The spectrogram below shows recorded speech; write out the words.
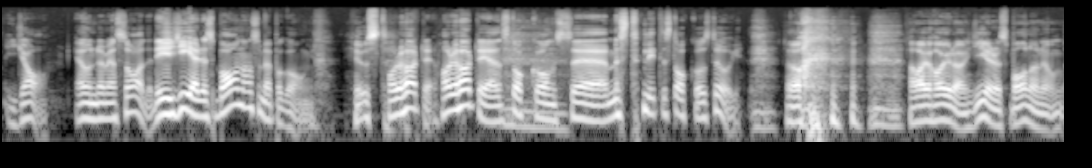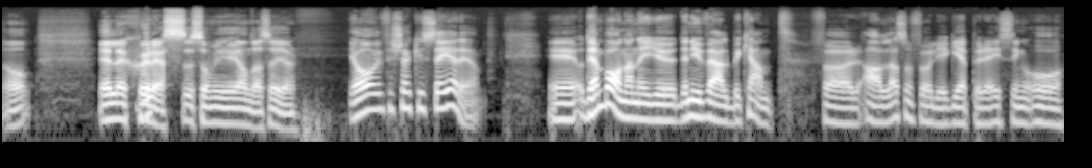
Ja, jag undrar om jag sa det. Det är Geresbanan som är på gång. Just det. Har du hört det? Har du hört det? Stockholms, eh, med lite Stockholmstugg. Ja, ja jag har ju det. Geresbanan ja. ja. Eller Jerez som vi andra säger. Ja, vi försöker säga det. Eh, och den banan är ju, den är ju välbekant för alla som följer GP Racing och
